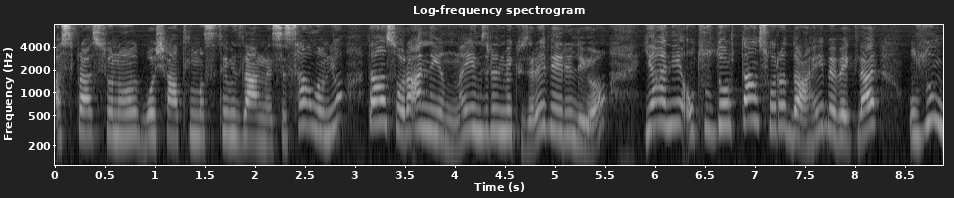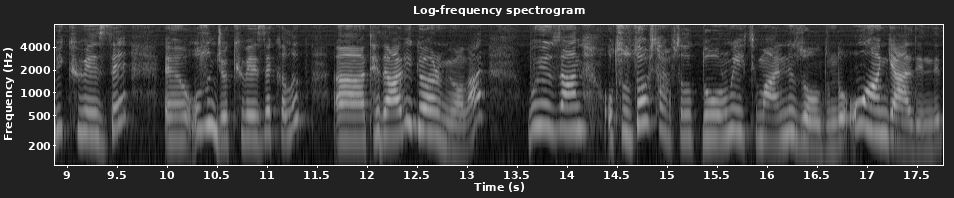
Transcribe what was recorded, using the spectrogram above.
aspirasyonu, boşaltılması, temizlenmesi sağlanıyor. Daha sonra anne yanına emzirilmek üzere veriliyor. Yani 34'ten sonra dahi bebekler uzun bir küvezde, e, uzunca küvezde kalıp e, tedavi görmüyorlar. Bu yüzden 34 haftalık doğurma ihtimaliniz olduğunda o an geldiğinde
